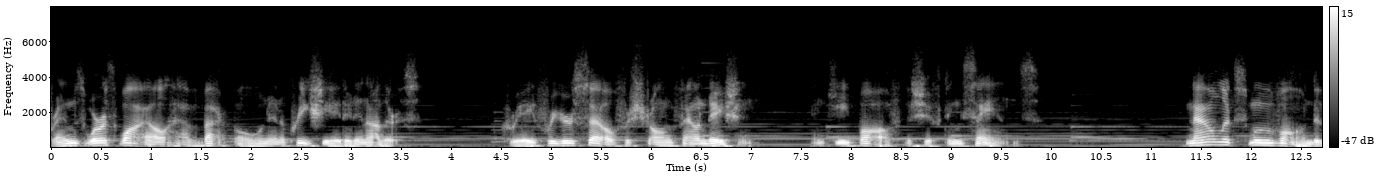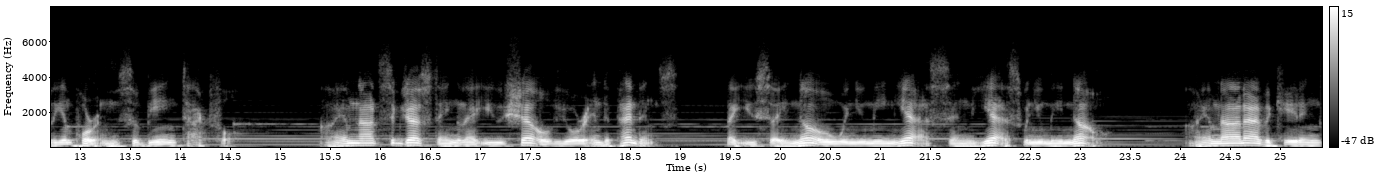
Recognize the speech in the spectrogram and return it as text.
Friends worthwhile have backbone and appreciate it in others. Create for yourself a strong foundation and keep off the shifting sands. Now let's move on to the importance of being tactful. I am not suggesting that you shelve your independence, that you say no when you mean yes and yes when you mean no. I am not advocating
